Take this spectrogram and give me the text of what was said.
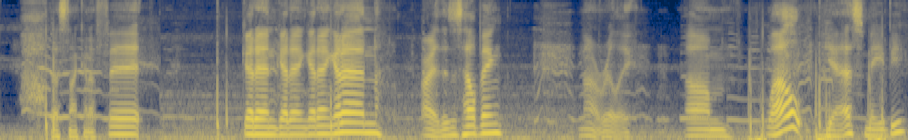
that's not gonna fit. Get in, get in, get in, get in. All right, this is helping. Not really. Um, well, yes, maybe.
